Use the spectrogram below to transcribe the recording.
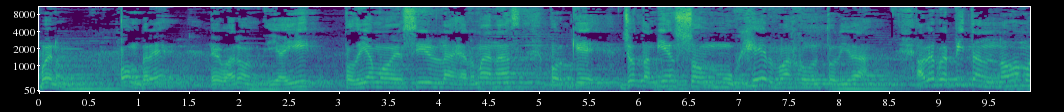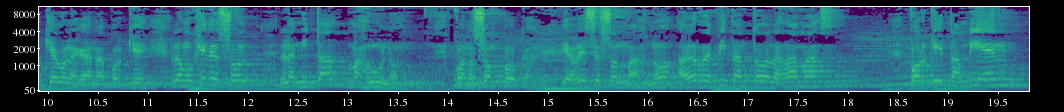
Bueno, hombre es varón. Y ahí podríamos decir las hermanas, porque yo también soy mujer bajo autoridad. A ver, repitan, no vamos que hago las ganas, porque las mujeres son la mitad más uno, cuando son pocas, y a veces son más, ¿no? A ver, repitan todas las damas, porque también,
